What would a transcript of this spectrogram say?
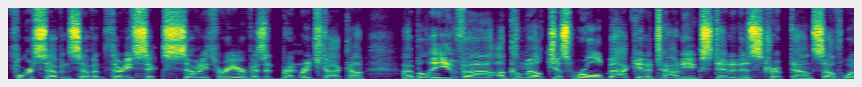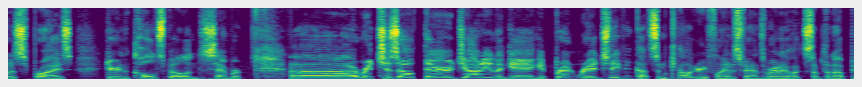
477 3673 or visit brentridge.com. I believe uh, Uncle Milt just rolled back into town. He extended his trip down south. What a surprise during the cold spell in December. Uh, Rich is out there, Johnny and the gang at Brent Ridge. They even got some Calgary Flames fans. We're going to hook something up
